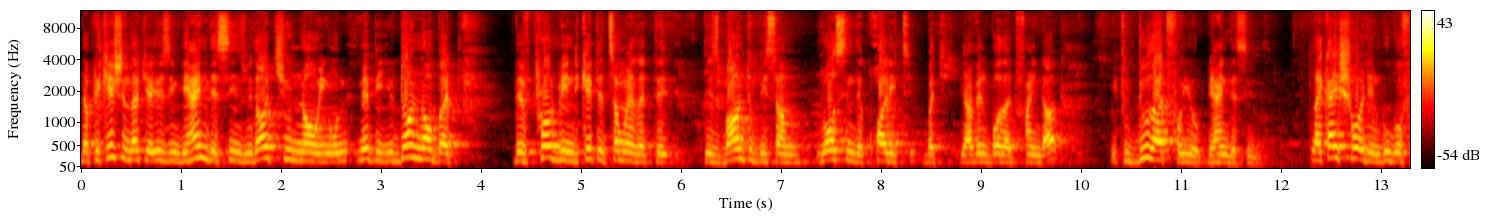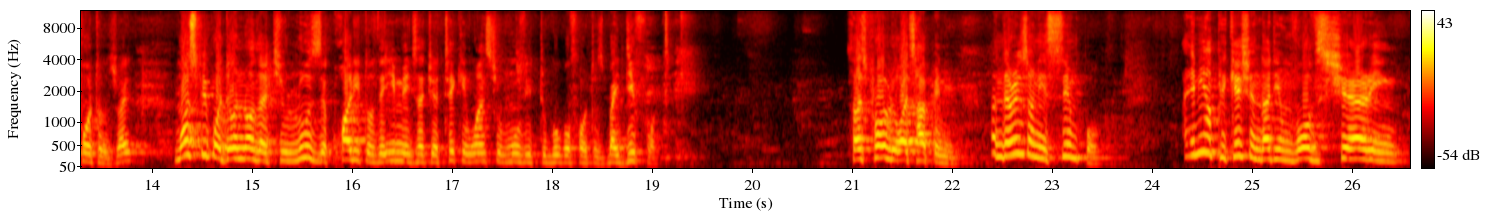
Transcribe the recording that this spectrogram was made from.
The application that you're using behind the scenes without you knowing, or maybe you don't know, but they've probably indicated somewhere that the, there's bound to be some loss in the quality, but you haven't bothered to find out. It will do that for you behind the scenes. Like I showed in Google Photos, right? Most people don't know that you lose the quality of the image that you're taking once you move it to Google Photos by default. So that's probably what's happening. And the reason is simple. Any application that involves sharing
